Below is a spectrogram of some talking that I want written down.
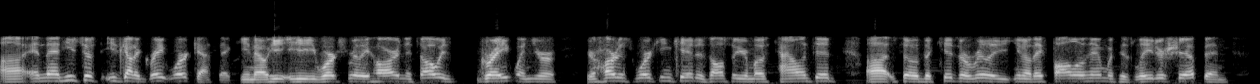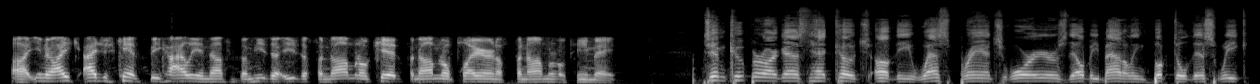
Uh, and then he's just he's got a great work ethic. You know, he he works really hard, and it's always great when you're your hardest working kid is also your most talented. Uh, so the kids are really, you know, they follow him with his leadership and, uh, you know, I, I just can't speak highly enough of him. He's a, he's a phenomenal kid, phenomenal player and a phenomenal teammate. Tim Cooper, our guest head coach of the West Branch Warriors. They'll be battling Buchtel this week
